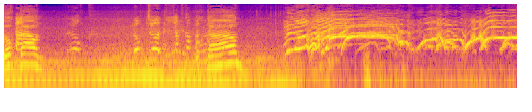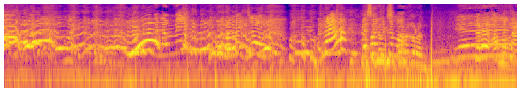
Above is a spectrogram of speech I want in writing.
Look down. Look. Look, Jud. Look ka pa. Look down. Kalami! Kalami, Jud! Ala! Kasi nalagay sa para karon. Pero ang mata.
